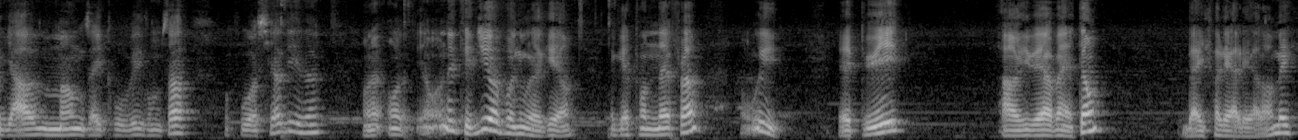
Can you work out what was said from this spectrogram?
il y a un manque que vous avez trouvé comme ça, on pouvait s'y vivre. hein. On, était dur pour nous la guerre. hein. La guerre 39 là, oui. Et puis, arrivé à 20 ans, ben, il fallait aller à l'armée.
